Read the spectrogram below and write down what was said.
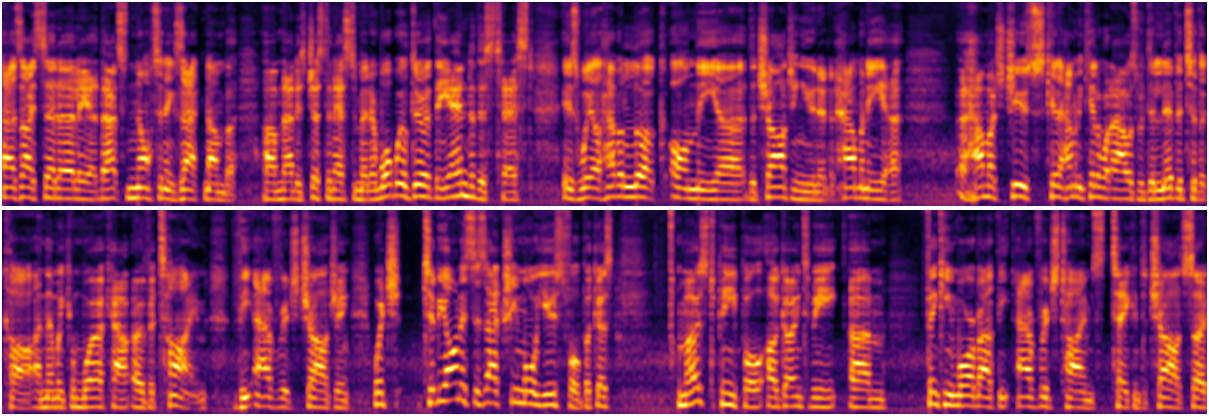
as I said earlier, that's not an exact number. Um, that is just an estimate. And what we'll do at the end of this test is we'll have a look on the uh, the charging unit at how many uh, how much juice, how many kilowatt hours were delivered to the car, and then we can work out over time the average charging, which to be honest is actually more useful because most people are going to be um, thinking more about the average times taken to charge. So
